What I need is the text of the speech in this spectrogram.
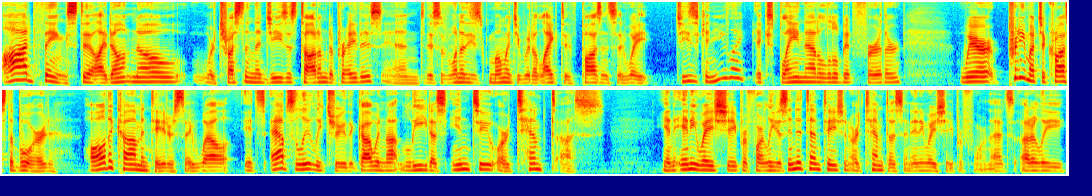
odd thing still. I don't know. We're trusting that Jesus taught him to pray this. And this is one of these moments you would have liked to have paused and said, wait, Jesus, can you like explain that a little bit further? Where pretty much across the board, all the commentators say, well, it's absolutely true that God would not lead us into or tempt us in any way, shape, or form, lead us into temptation or tempt us in any way, shape, or form. That's utterly,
